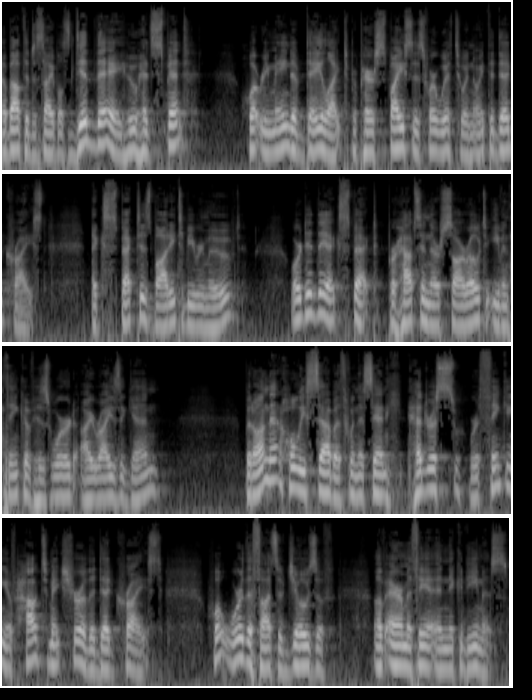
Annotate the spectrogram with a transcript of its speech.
about the disciples Did they, who had spent what remained of daylight to prepare spices wherewith to anoint the dead Christ, expect his body to be removed? Or did they expect, perhaps in their sorrow, to even think of his word, I rise again? But on that holy Sabbath, when the Sanhedrists were thinking of how to make sure of the dead Christ, what were the thoughts of Joseph, of Arimathea, and Nicodemus,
